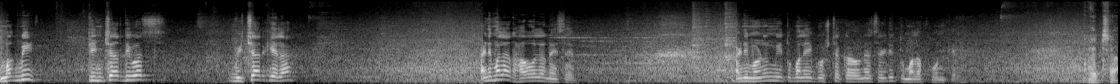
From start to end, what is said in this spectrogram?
मग मी तीन चार दिवस विचार केला. आणि मला राहवलं नाही साहेब. आणि म्हणून मी तुम्हाला एक गोष्ट कळवण्यासाठी तुम्हाला फोन केला. अच्छा.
